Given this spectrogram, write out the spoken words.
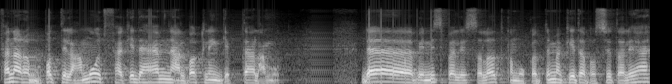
فأنا ربطت العمود فكده همنع ال buckling بتاع العمود. ده بالنسبة للصالات كمقدمة كده بسيطة ليها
